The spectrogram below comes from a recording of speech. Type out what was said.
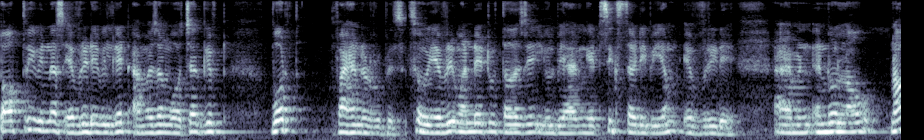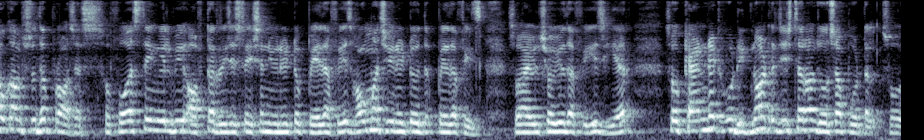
Top 3 winners every day will get amazon voucher gift worth 500 rupees. So every monday to thursday you'll be having at 6:30 pm every day. I mean enroll now. Now comes to the process. So first thing will be after registration you need to pay the fees. How much you need to pay the fees? So i will show you the fees here. So candidate who did not register on josaa portal. So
